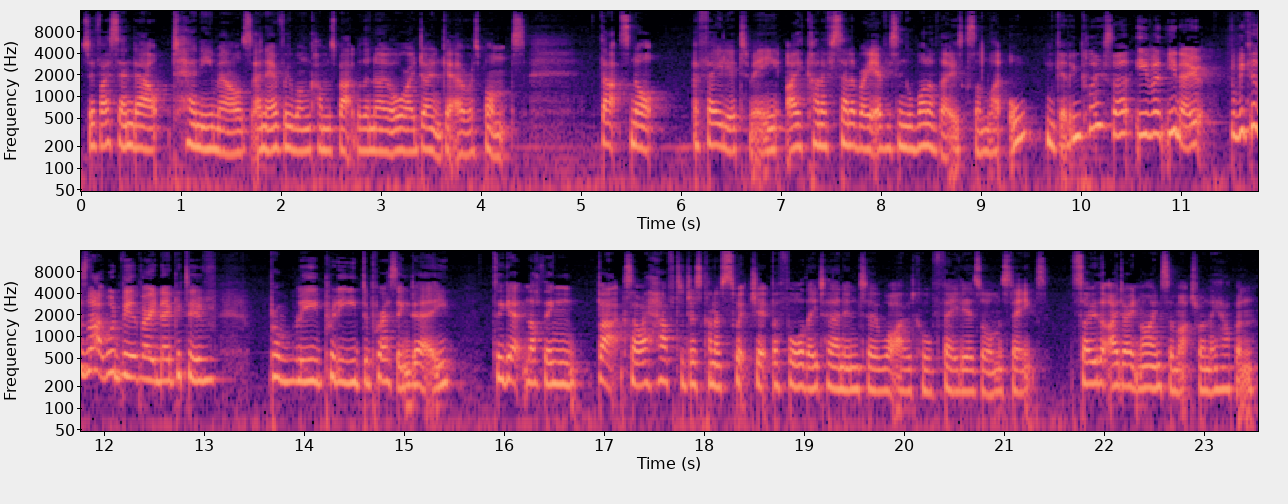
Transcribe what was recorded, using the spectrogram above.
So if I send out 10 emails and everyone comes back with a no or I don't get a response, that's not a failure to me. I kind of celebrate every single one of those because I'm like, oh, I'm getting closer. Even, you know, because that would be a very negative, probably pretty depressing day to get nothing back. So I have to just kind of switch it before they turn into what I would call failures or mistakes so that I don't mind so much when they happen.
